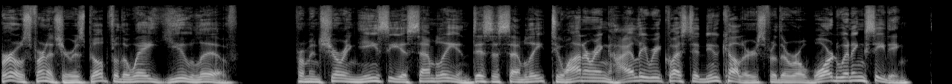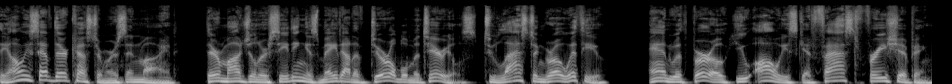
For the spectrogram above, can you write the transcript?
Burrow's furniture is built for the way you live. From ensuring easy assembly and disassembly to honoring highly requested new colors for their award-winning seating, they always have their customers in mind. Their modular seating is made out of durable materials to last and grow with you. And with Burrow, you always get fast, free shipping.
